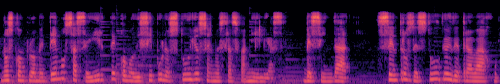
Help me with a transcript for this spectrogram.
nos comprometemos a seguirte como discípulos tuyos en nuestras familias, vecindad, centros de estudio y de trabajo,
